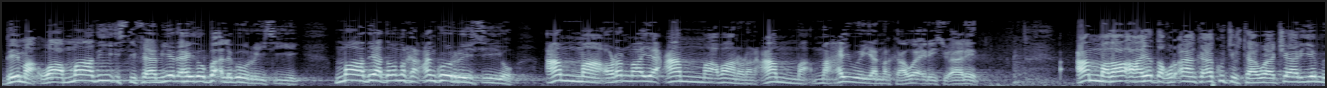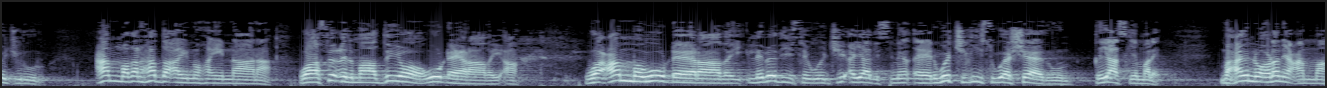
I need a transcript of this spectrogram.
bima waa maadii istifaamiyad ahayd oo ba laga horreysiiyey maadii haddaba markaan can ka horreysiiyo cama odhan maayo cama baan odhan cama maxay weeyaan markaa? Waa erey su'aaleed camadaa aayadda qur'aanka ah ku jirtaa waa jaariye majruur. Camadan hadda aynu haynaana waa ficil maadiyo wuu dheeraaday ah wa cama wuu dheeraaday labadiisa weji ayaad isn wejigiisu waa shaaduun qiyaaskii male maxaynu odhani cama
